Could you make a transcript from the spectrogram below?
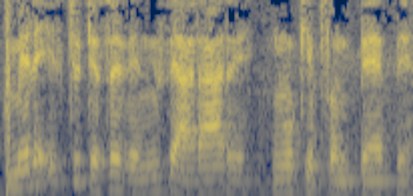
ngimele istudio seven ngiseharare ngingugibson bebe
